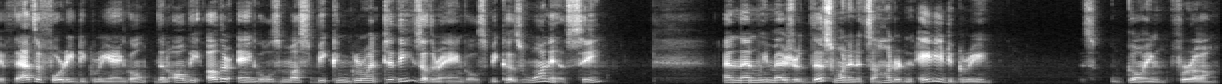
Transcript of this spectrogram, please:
if that's a 40 degree angle, then all the other angles must be congruent to these other angles because one is, see? And then we measured this one and it's 180 degree going for a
